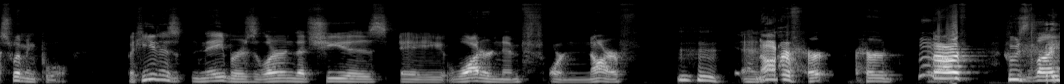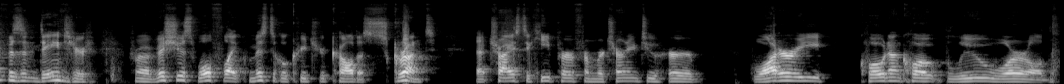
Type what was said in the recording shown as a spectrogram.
swimming pool, but he and his neighbors learn that she is a water nymph or narf, Mhm. and Narf. her her narf whose life is in danger from a vicious wolf-like mystical creature called a scrunt that tries to keep her from returning to her watery quote-unquote blue world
